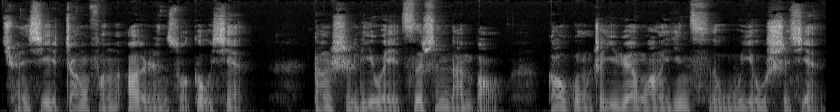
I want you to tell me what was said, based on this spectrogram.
全系张冯二人所构陷，当时李伟自身难保，高拱这一愿望因此无由实现。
